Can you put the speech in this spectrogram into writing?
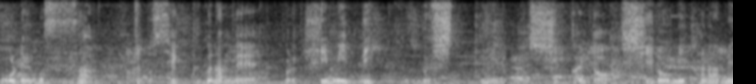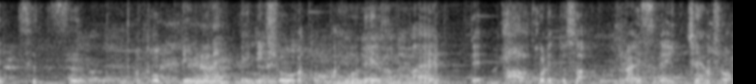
これをさちょっとせっかくなんでこれ黄身ディップしてこれしっかりと白身絡めつつトッピングね紅生姜とマヨネーズもあえてこれとさライスでいっちゃいましょう。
